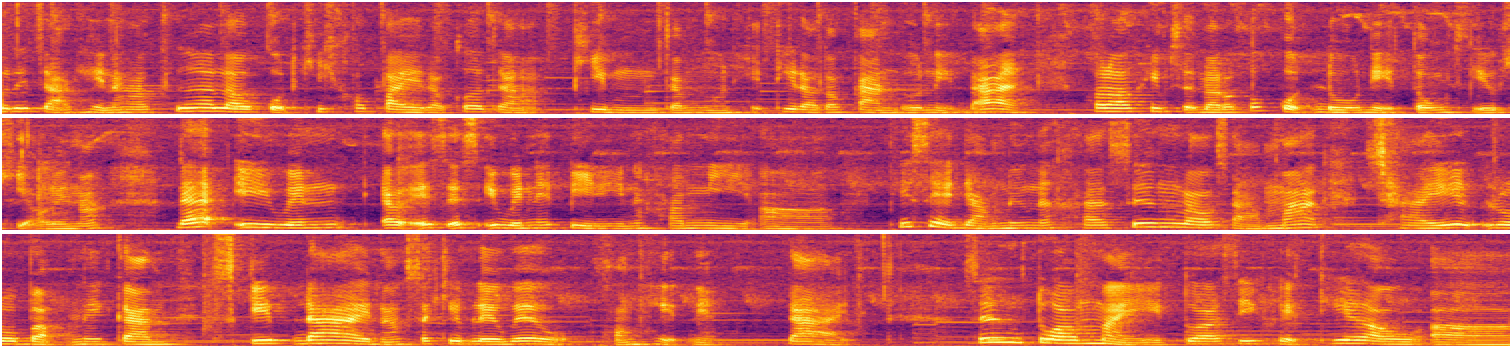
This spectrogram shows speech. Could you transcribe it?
บริจาคเห็ดนะคะ เพื่อเรากดคลิกเข้าไปแล้วก็จะพิมพ์จำนวนเห็ดที่เราต้องการโดเนทได้พอเราพิมพ์เสร็จแล้วเราก็กดโดเนทตรงสีเขียวเลยนะ และอีเวนต์ LSS Event ในปีนี้นะคะ มีพิเศษอย่างหนึ่งนะคะ ซึ่งเราสามารถใช้โรบักในการสกิปได้นะสกิปเลเวลของเห็ดเนี่ยได้ ซึ่งตัวใหม่ตัว Secret ที่เราา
